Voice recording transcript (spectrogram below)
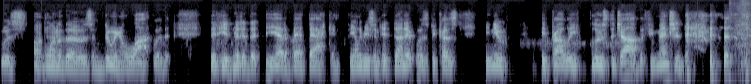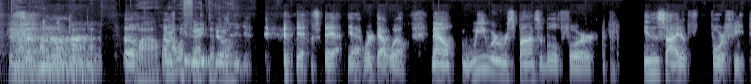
was on one of those and doing a lot with it, that he admitted that he had a bad back, and the only reason he'd done it was because he knew he'd probably lose the job if he mentioned. it. so, Wow, how effective! yes, yeah, yeah, it worked out well. Now we were responsible for inside of four feet.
